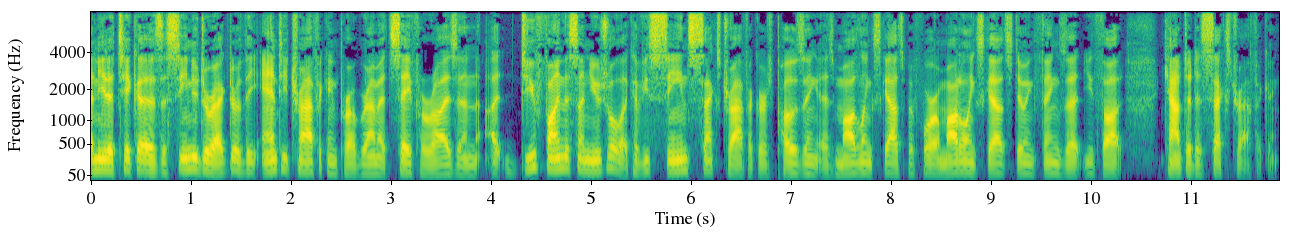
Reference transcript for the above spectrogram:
Anita Teekah is the senior director of the anti trafficking program at Safe Horizon. Uh, do you find this unusual? Like, have you seen sex traffickers posing as modeling scouts before, or modeling scouts doing things that you thought counted as sex trafficking?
